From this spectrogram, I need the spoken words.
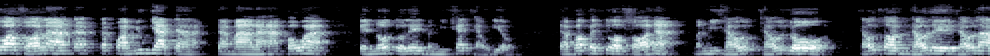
ัวอักษรละจะจะความยุ่งยากจะจะมาแล้วฮะเพราะว่าเป็นโน้ตตัวเลขมันมีแค่แถวเดียว แต่พอเป็นตัวอักษรน่ะ มันมีแถวแถวโด ถวซอนแถวเลแถวลา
